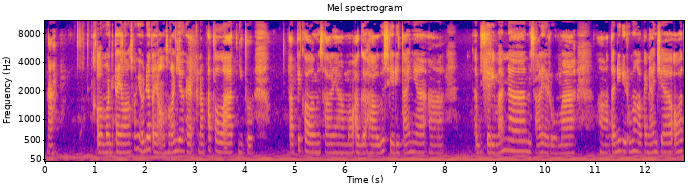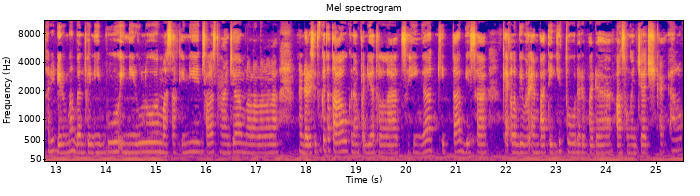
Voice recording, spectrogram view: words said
Nah kalau mau ditanya langsung ya udah tanya langsung aja kayak kenapa telat? gitu. Tapi kalau misalnya mau agak halus ya ditanya uh, habis dari mana? Misalnya rumah uh, tadi di rumah ngapain aja? Oh tadi di rumah bantuin ibu ini dulu masak ini misalnya setengah jam lalalala nah dari situ kita tahu kenapa dia telat sehingga kita bisa kayak lebih berempati gitu daripada langsung ngejudge kayak eh lo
